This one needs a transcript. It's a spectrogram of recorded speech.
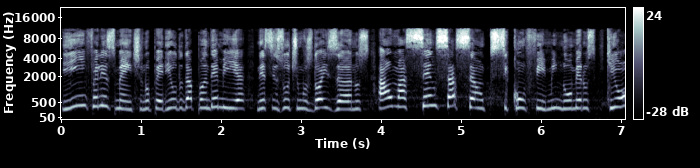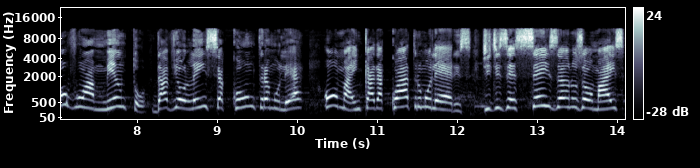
E, infelizmente, no período da pandemia, nesses últimos dois anos, há uma sensação que se confirma em números que houve um aumento da violência contra a mulher. Uma em cada quatro mulheres de 16 anos ou mais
